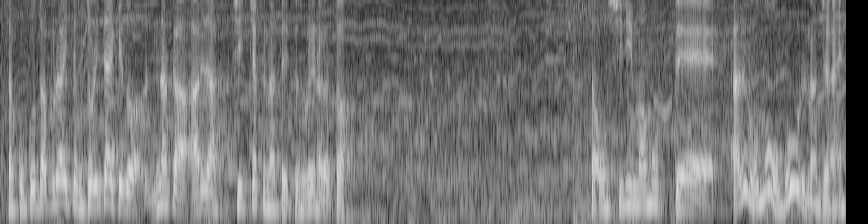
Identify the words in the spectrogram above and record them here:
さあここダブルアイテム取りたいけどなんかあれだ。ちっちゃくなってて取れなかった。さあお尻守って。あでももうゴールなんじゃない？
